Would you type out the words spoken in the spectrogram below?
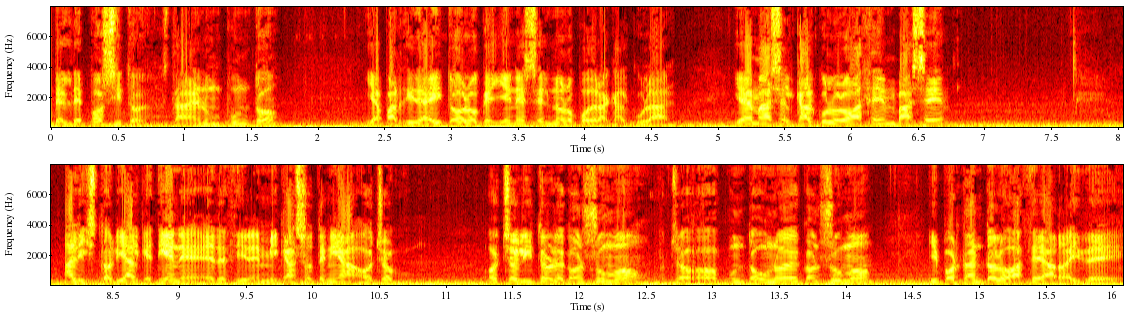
del, depósito, está en un punto y a partir de ahí todo lo que llenes él no lo podrá calcular. Y además el cálculo lo hace en base al historial que tiene, es decir, en mi caso tenía 8, 8 litros de consumo, 8.1 de consumo y por tanto lo hace a raíz de,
